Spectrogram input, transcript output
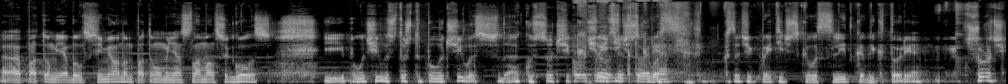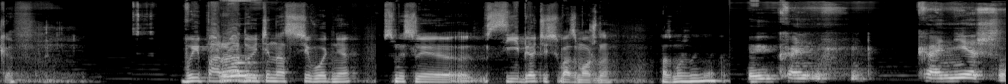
а потом я был Семеном, потом у меня сломался голос. И получилось то, что получилось. Да, кусочек поэтического, Виктория. кусочек поэтического слитка Виктория. Шурочка, вы порадуете нас сегодня? В смысле, э, съебетесь, возможно. Возможно, нет. Конечно.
